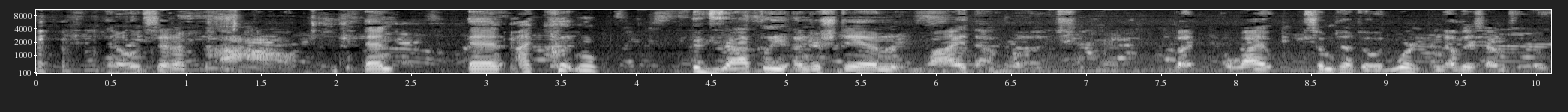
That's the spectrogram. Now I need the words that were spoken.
you know, instead of pow, and and I couldn't exactly understand why that was but why sometimes it would work and other times it would,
